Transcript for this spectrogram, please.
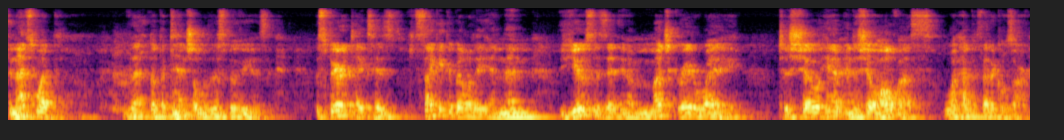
And that's what the, the potential of this movie is. The Spirit takes his psychic ability and then uses it in a much greater way to show him and to show all of us what hypotheticals are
